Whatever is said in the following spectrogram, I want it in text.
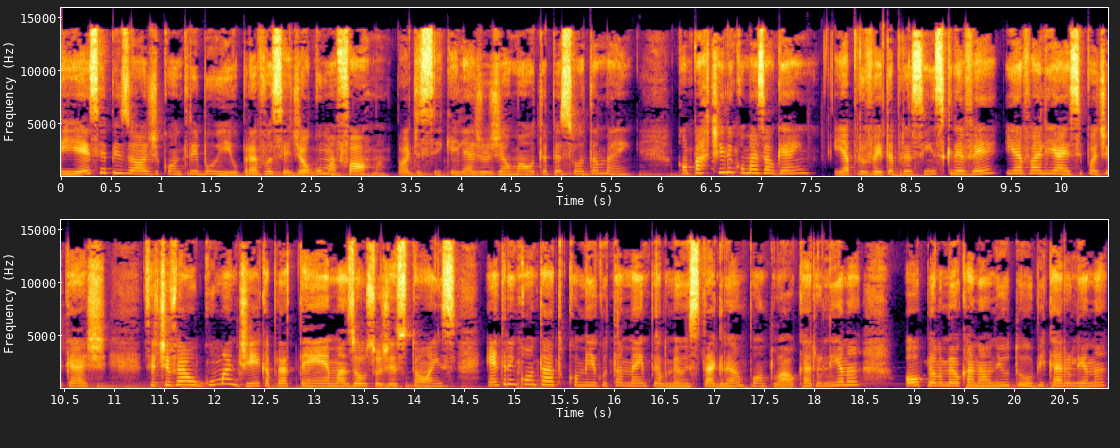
Se esse episódio contribuiu para você de alguma forma, pode ser que ele ajude a uma outra pessoa também. Compartilhe com mais alguém e aproveita para se inscrever e avaliar esse podcast. Se tiver alguma dica para temas ou sugestões, entre em contato comigo também pelo meu Instagram Carolina ou pelo meu canal no YouTube Carolina.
